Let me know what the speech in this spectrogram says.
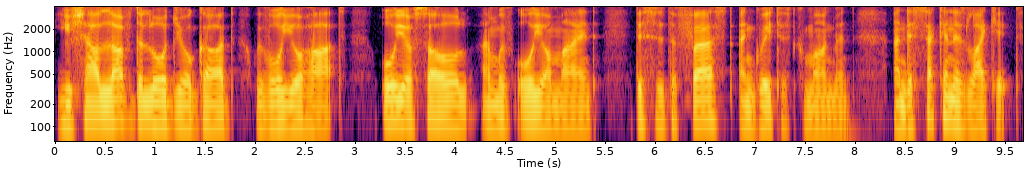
You shall love the Lord your God with all your heart, all your soul, and with all your mind. This is the first and greatest commandment. And the second is like it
